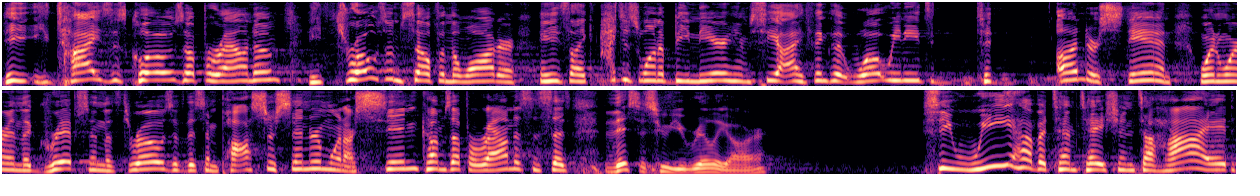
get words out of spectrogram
He, he ties his clothes up around him. He throws himself in the water, and he's like, I just want to be near him. See, I think that what we need to, to understand when we're in the grips and the throes of this imposter syndrome, when our sin comes up around us and says, This is who you really are. See, we have a temptation to hide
